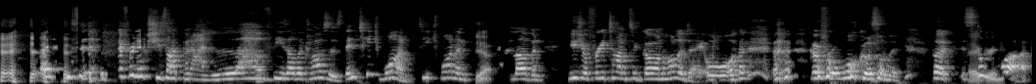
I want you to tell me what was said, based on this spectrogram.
It's different if she's like, but I love these other classes. Then teach one, teach one, and Yeah. love, and use your free time to go on holiday or go for a walk or something. But it's still work,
